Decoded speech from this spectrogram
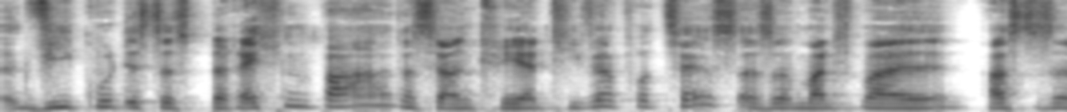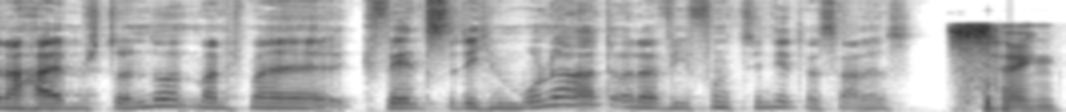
Wie gut ist das berechenbar? Das ist ja ein kreativer Prozess. Also manchmal hast du es in einer halben Stunde und manchmal quälst du dich einen Monat oder wie funktioniert das alles? Das hängt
